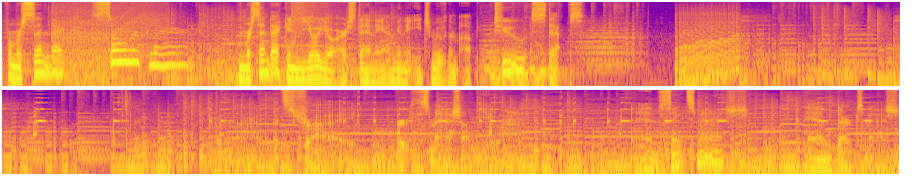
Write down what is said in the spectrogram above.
From Mercendek, Solar Flare. Mercendek and Yo-Yo are standing. I'm gonna each move them up two steps. Saint Smash. And Dark Smash.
